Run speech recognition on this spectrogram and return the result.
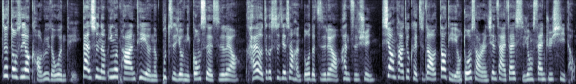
这都是要考虑的问题。但是呢，因为 Palantir 呢不只有你公司的资料，还有这个世界上很多的资料和资讯，像他就可以知道到底有多少人现在在使用三 G 系统，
